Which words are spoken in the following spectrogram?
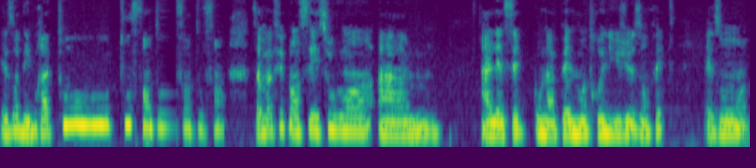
elles ont des bras tout, tout fins, tout fins, tout fins. Ça m'a fait penser souvent à, à l'insecte qu'on appelle montre religieuse, en fait. Elles ont,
